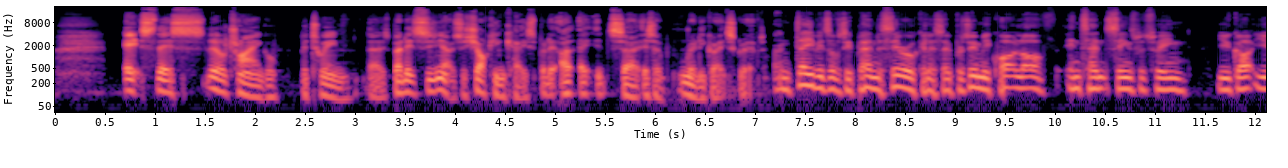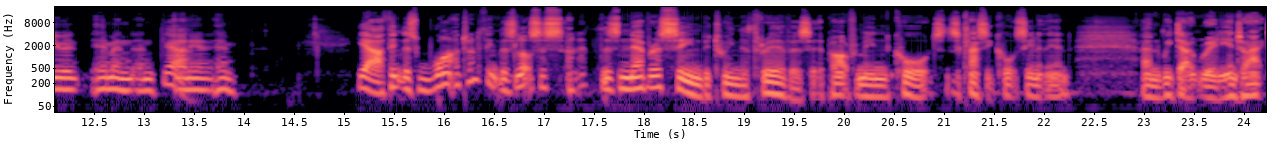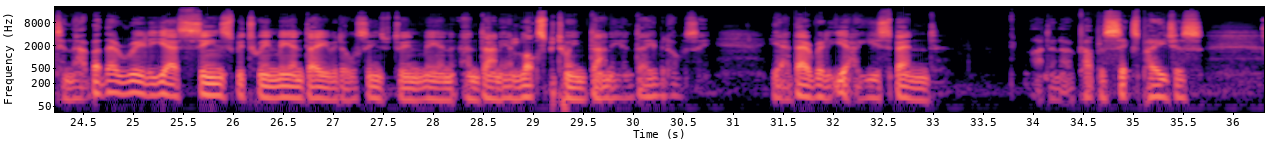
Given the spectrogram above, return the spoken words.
it's this little triangle between those. But it's you know it's a shocking case, but it, uh, it's uh, it's a really great script. And David's obviously playing the serial killer, so presumably quite a lot of intense scenes between you got you and him and, and Yeah. Danny and him. Yeah, I think there's one. I'm trying to think. There's lots of. There's never a scene between the three of us, apart from in court. There's a classic court scene at the end, and we don't really interact in that. But they're really yes, scenes between me and David, or scenes between me and, and Danny, and lots between Danny and David. Obviously, yeah, they're really yeah. You spend, I don't know, a couple of six pages,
